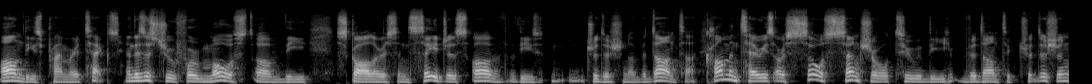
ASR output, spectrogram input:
on these primary texts. And this is true for most of the scholars and sages of the tradition of Vedanta. Commentaries are so central to the Vedantic tradition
